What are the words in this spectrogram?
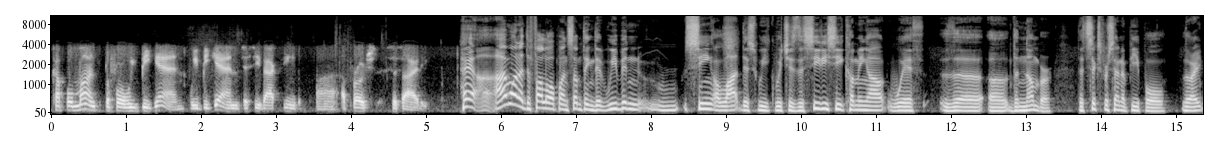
couple months before we begin we begin to see vaccines uh, approach society. Hey, I wanted to follow up on something that we've been seeing a lot this week, which is the CDC coming out with the uh, the number that six percent of people, right,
